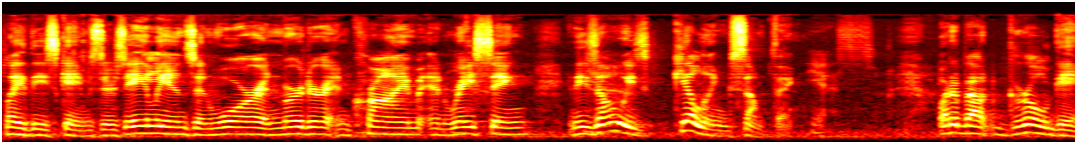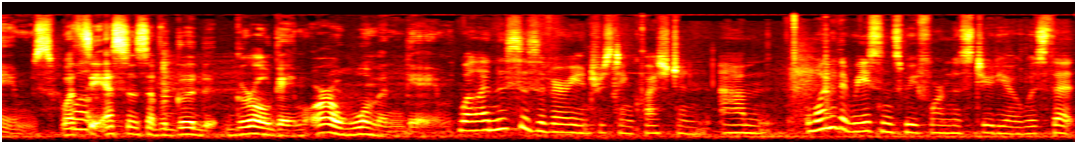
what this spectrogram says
Play these games, there's aliens and war and murder and crime and racing, and he's always killing something. Yes. What about girl games? What's Well- the essence of a good girl game or a woman game? Well, and this is a very interesting question. Um, one of the reasons we formed the studio was that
